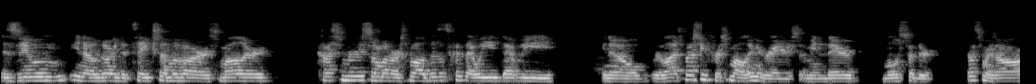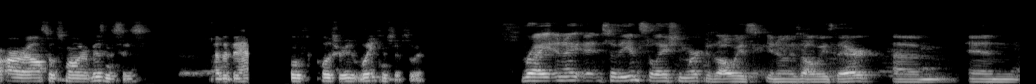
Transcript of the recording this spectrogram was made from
is Zoom? You know, going to take some of our smaller customers, some of our small business that we that we you know rely, especially for small integrators. I mean, they're most of their customers are, are also smaller businesses uh, that they have close, close relationships with. Right, and I and so the installation work is always you know is always there, um, and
